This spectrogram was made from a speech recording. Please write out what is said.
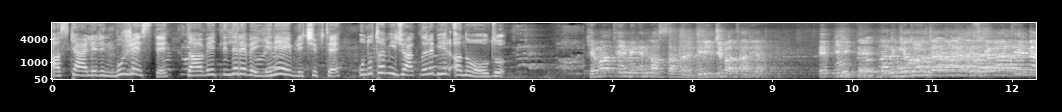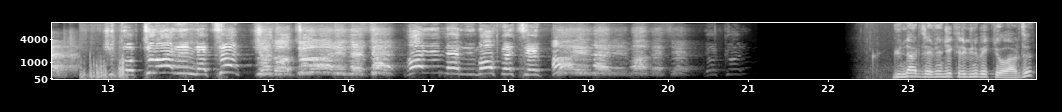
Askerlerin bu jesti davetlilere ve yeni evli çifte unutamayacakları bir anı oldu. Kemal Teğmen'in aslanları, birinci batarya. Hep birlikte. Kemal Teğmen. Şu topçular inletsin. Şu topçular inletsin. Hainleri mahvetsin. Hainleri mahvetsin. Günlerdir evlenecekleri günü bekliyorlardı.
